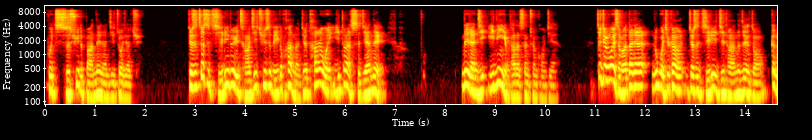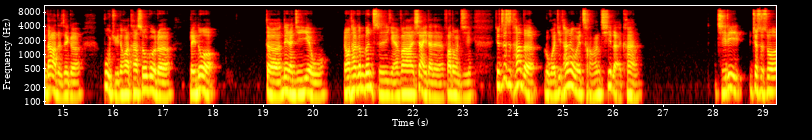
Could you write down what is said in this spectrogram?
会持续的把内燃机做下去，就是这是吉利对于长期趋势的一个判断，就是他认为一段时间内内燃机一定有它的生存空间。这就是为什么大家如果去看就是吉利集团的这种更大的这个布局的话，他收购了雷诺的内燃机业务，然后他跟奔驰研发下一代的发动机。就这是他的逻辑，他认为长期来看，吉利就是说，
